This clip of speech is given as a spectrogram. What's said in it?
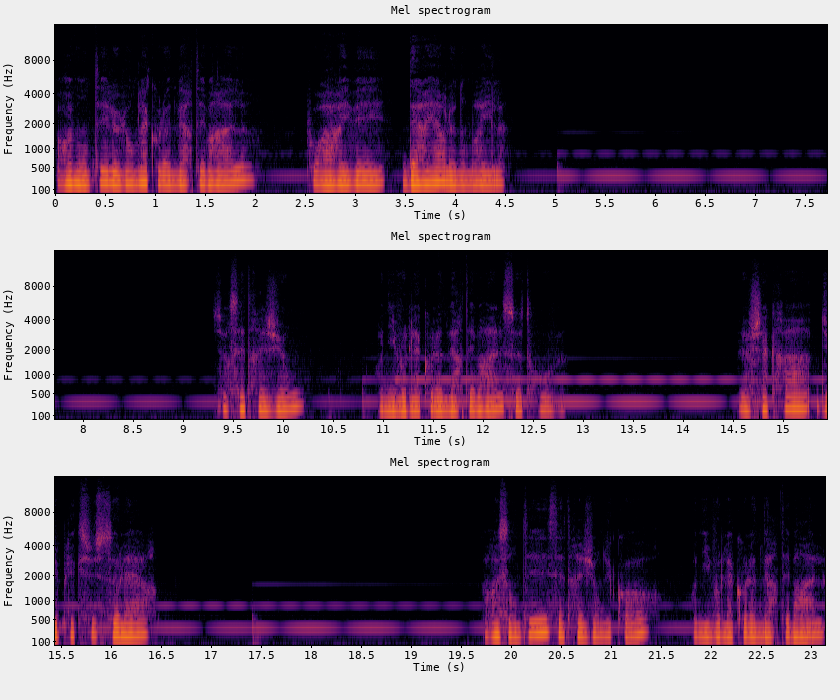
Remontez le long de la colonne vertébrale pour arriver derrière le nombril. Sur cette région, au niveau de la colonne vertébrale, se trouve le chakra du plexus solaire. Ressentez cette région du corps au niveau de la colonne vertébrale.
